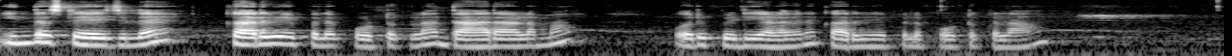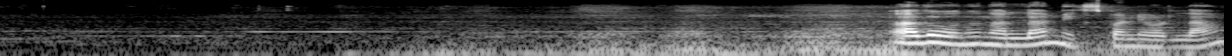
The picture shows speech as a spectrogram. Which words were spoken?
இந்த ஸ்டேஜில் கருவேப்பிலை போட்டுக்கலாம் தாராளமாக ஒரு பிடி அளவில் கருவேப்பிலை போட்டுக்கலாம் அது வந்து நல்லா மிக்ஸ் பண்ணி விடலாம்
